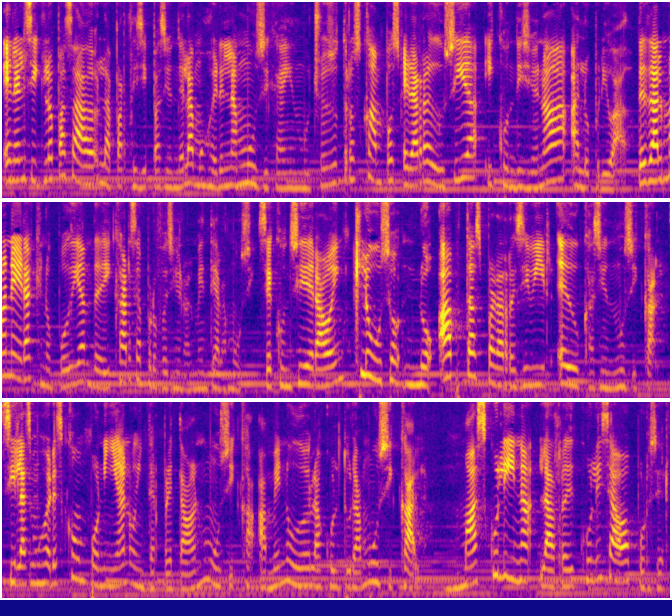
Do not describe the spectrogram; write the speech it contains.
En el siglo pasado, la participación de la mujer en la música y en muchos otros campos era reducida y condicionada a lo privado, de tal manera que no podían dedicarse profesionalmente a la música. Se consideraba incluso no aptas para recibir educación musical. Si las mujeres componían o interpretaban música, a menudo la cultura musical masculina las ridiculizaba por ser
